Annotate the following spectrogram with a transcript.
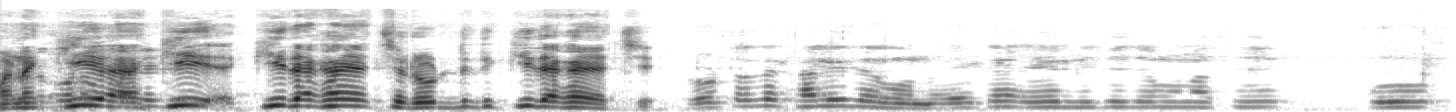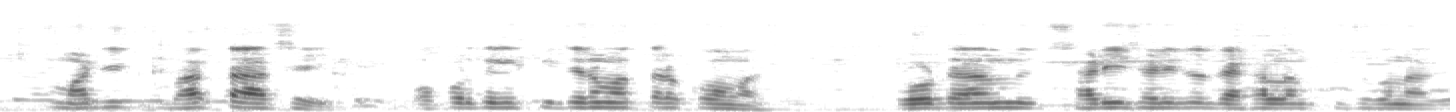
মানে কি কি কি দেখা যাচ্ছে? রোডটিতে কি দেখা যাচ্ছে? রোডটাতে খালি দেখুন এটা এর নিচে যেমন আছে পুরো মাটির ভাগটা আছেই ওপর থেকে পিচের মাত্রা কম আছে। রোড আমি সারি সারি তো দেখালাম কিছুক্ষণ আগে।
